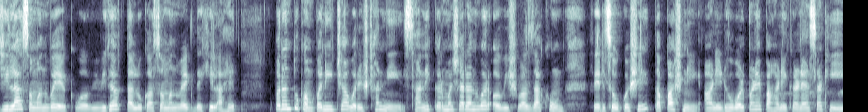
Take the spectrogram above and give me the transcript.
जिल्हा समन्वयक व विविध तालुका समन्वयक देखील आहेत. परंतु कंपनीच्या वरिष्ठांनी स्थानिक कर्मचाऱ्यांवर अविश्वास दाखवून फेरचौकशी तपासणी आणि ढोबळपणे पाहणी करण्यासाठी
